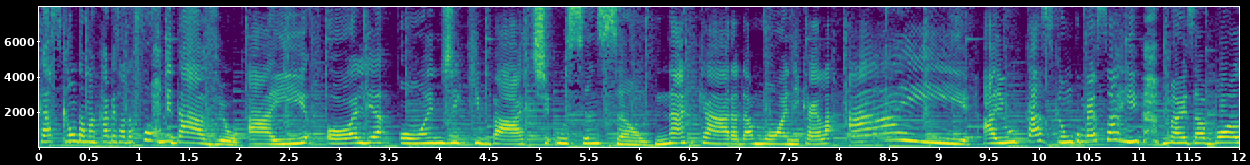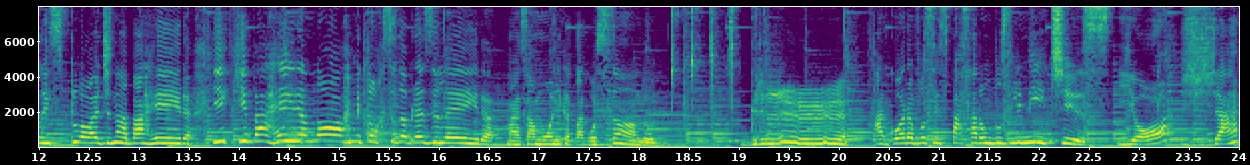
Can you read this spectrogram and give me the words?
Cascão dá uma cabeçada formidável. Aí, olha onde que bate o Sansão. Na cara da Mônica, ela. Ai! Aí o Cascão começa a rir, mas a bola explode na barreira. E que barreira enorme, torcida brasileira! Mas a Mônica tá gostando? Grrr. Agora vocês passaram dos limites. E ó, já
